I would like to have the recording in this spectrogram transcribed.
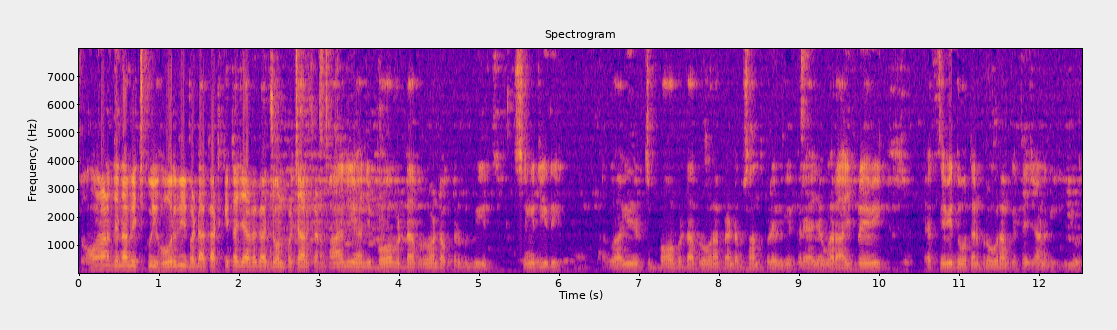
ਸੋ ਆਉਣ ਵਾਲੇ ਦਿਨਾਂ ਵਿੱਚ ਕੋਈ ਹੋਰ ਵੀ ਵੱਡਾ ਇਕੱਠ ਕੀਤਾ ਜਾਵੇਗਾ ਚੋਣ ਪ੍ਰਚਾਰ ਕਰਨ ਦਾ? ਹਾਂਜੀ ਹਾਂਜੀ ਬਹੁਤ ਵੱਡਾ ਪ੍ਰੋਗਰਾਮ ਡਾਕਟਰ ਬਲਬੀਰ ਸਿੰਘ ਜੀ ਦੀ ਅਗਵਾਈ ਦੇ ਵਿੱਚ ਬਹੁਤ ਵੱਡਾ ਪ੍ਰੋਗਰਾਮ ਪਿੰਡ ਬਸੰਤਪੁਰੇ ਵਿਖੇ ਕਰਿਆ ਜਾਊਗਾ। ਰਾਜਪੁਰੇ ਵੀ ਇੱਥੇ ਵੀ ਦੋ ਤਿੰਨ ਪ੍ਰੋਗਰਾਮ ਕੀਤੇ ਜਾਣਗੇ ਯੂਥ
